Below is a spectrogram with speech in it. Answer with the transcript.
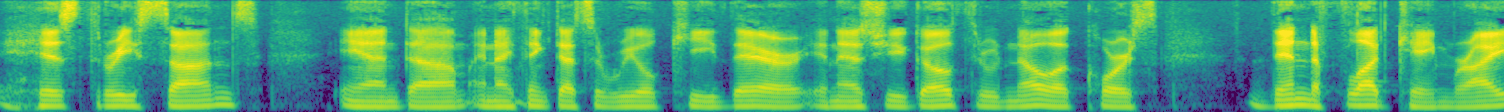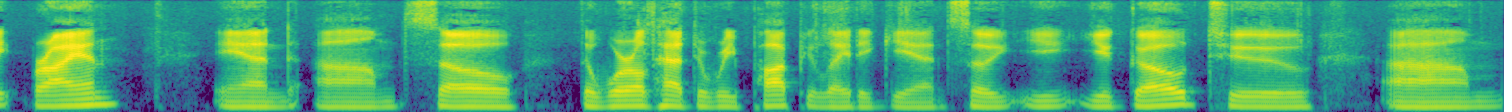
his three sons, and um, and I think that's a real key there. And as you go through Noah, of course, then the flood came, right, Brian, and um, so the world had to repopulate again. So you you go to um,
